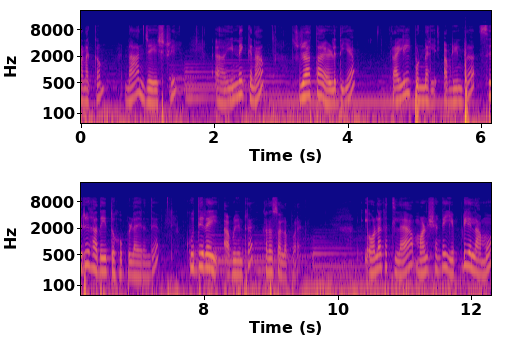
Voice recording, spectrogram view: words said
வணக்கம். நான் ஜெயஸ்ரீ. இன்றைக்கு நான் சுஜாதா எழுதிய ரயில் புன்னகை அப்படின்ற சிறுகதை தொகுப்பில் இருந்து குதிரை அப்படின்ற கதை சொல்ல போகிறேன் உலகத்தில் மனுஷங்க எப்படியெல்லாமோ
